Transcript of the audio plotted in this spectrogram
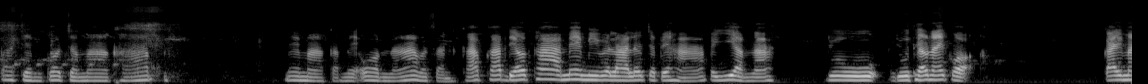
ป้าแจมก็จะมาครับ แม่มากับแม่อ้อมนะวสันครับครับเดี๋ยวถ้าแม่มีเวลาแล้วจะไปหาไปเยี่ยมนะ อยู่อยู่แถวไหนเกาะ ไกลไหม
